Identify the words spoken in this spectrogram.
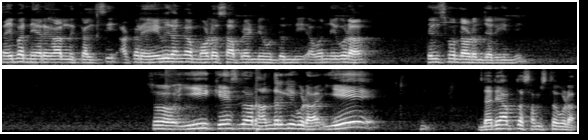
సైబర్ నేరగాళ్ళని కలిసి అక్కడ ఏ విధంగా మోడల్స్ ఆపరేండి ఉంటుంది అవన్నీ కూడా తెలుసుకొని రావడం జరిగింది. సో ఈ కేసు ద్వారా అందరికీ కూడా ఏ దర్యాప్తు సంస్థ కూడా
